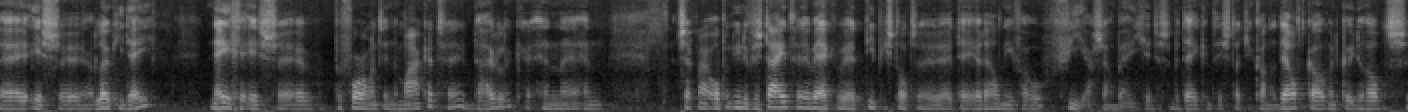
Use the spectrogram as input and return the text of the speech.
uh, is uh, leuk idee. Negen is performant in de market, duidelijk. En, en zeg maar op een universiteit werken we typisch tot TRL-niveau 4 zo'n beetje. Dus dat betekent is dat je kan naar Delft komen en dan kun je de robots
